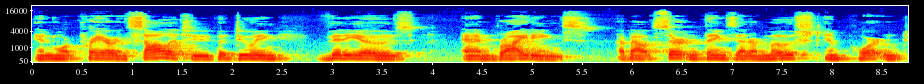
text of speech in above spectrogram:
in more prayer and solitude, but doing videos and writings about certain things that are most important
